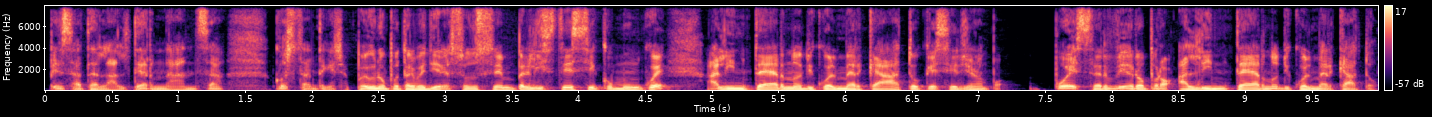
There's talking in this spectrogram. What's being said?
pensate all'alternanza costante che c'è. Poi uno potrebbe dire sono sempre gli stessi comunque all'interno di quel mercato che si girano un po'. Può essere vero, però all'interno di quel mercato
